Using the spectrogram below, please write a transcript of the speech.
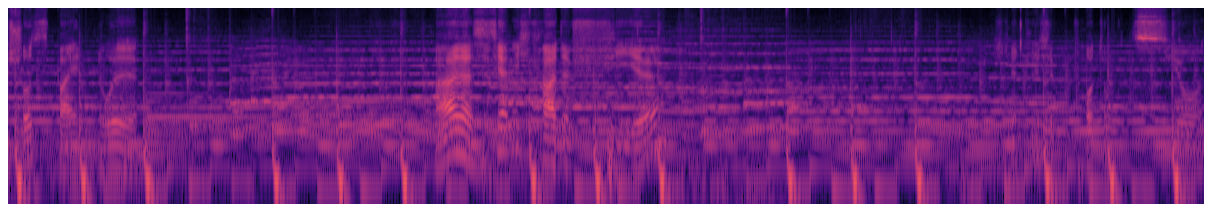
Wasserüberschuss bei null. Ah, das ist ja nicht gerade viel. Schnittliche Produktion.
